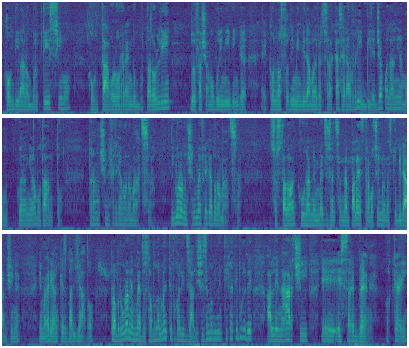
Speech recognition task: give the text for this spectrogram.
con divano bruttissimo, con tavolo orrendo buttato lì, dove facciamo pure i meeting e con il nostro team invitiamo le persone a casa, era orribile, già guadagnavamo, guadagnavamo tanto, però non ce ne fregava una mazza, di quello non ce ne è mai fregato una mazza sono stato anche un anno e mezzo senza andare in palestra, ma sembra una stupidaggine e magari anche sbagliato, però per un anno e mezzo stavamo talmente focalizzati, ci siamo dimenticati pure di allenarci e, e stare bene, ok?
